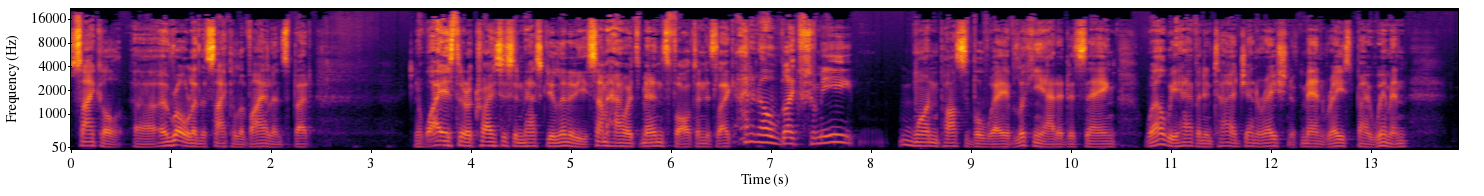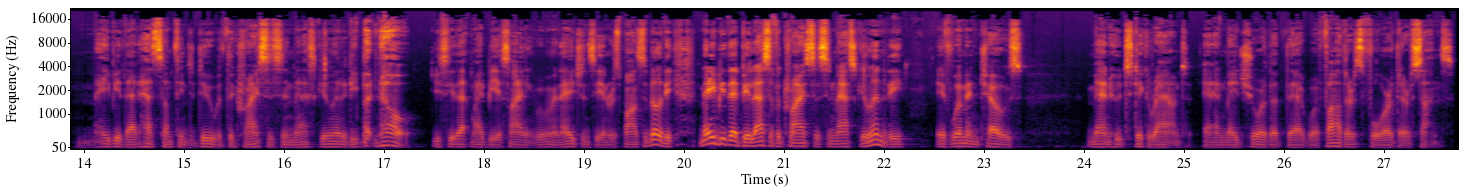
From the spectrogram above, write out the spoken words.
cycle, uh, a role in the cycle of violence. But you know, why is there a crisis in masculinity? Somehow it's men's fault. And it's like, I don't know, like for me, one possible way of looking at it is saying, well, we have an entire generation of men raised by women. Maybe that has something to do with the crisis in masculinity. But no, you see, that might be assigning women agency and responsibility. Maybe there'd be less of a crisis in masculinity if women chose men who'd stick around and made sure that there were fathers for their sons.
